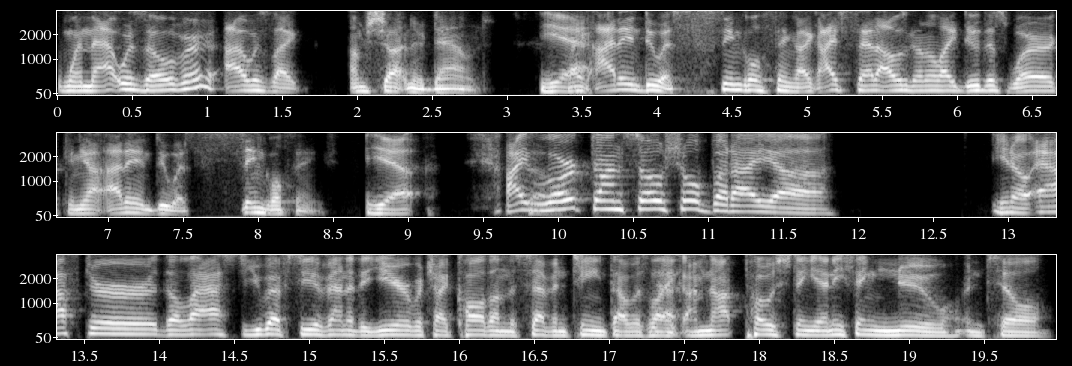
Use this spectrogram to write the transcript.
when that was over, I was like, I'm shutting her down. Yeah. Like, I didn't do a single thing. Like I said, I was going to like do this work and yeah, I didn't do a single thing. Yeah. I so. lurked on social, but I, uh, you know, after the last UFC event of the year, which I called on the 17th, I was like, I'm not posting anything new until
